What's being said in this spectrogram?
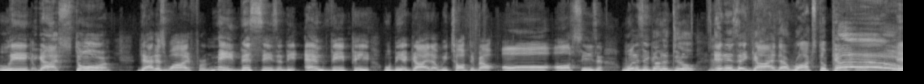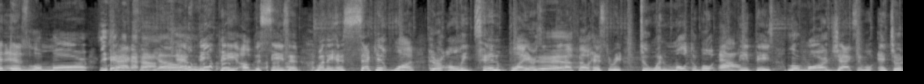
league by storm? That is why, for me, this season, the MVP will be a guy that we talked about all offseason. What is he going to do? It is a guy that rocks the purple. Yo! It is Lamar Jackson, MVP of the season, winning his second one. There are only 10 players Yeah. in NFL history to win multiple Wow. MVPs. Lamar Jackson will enter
